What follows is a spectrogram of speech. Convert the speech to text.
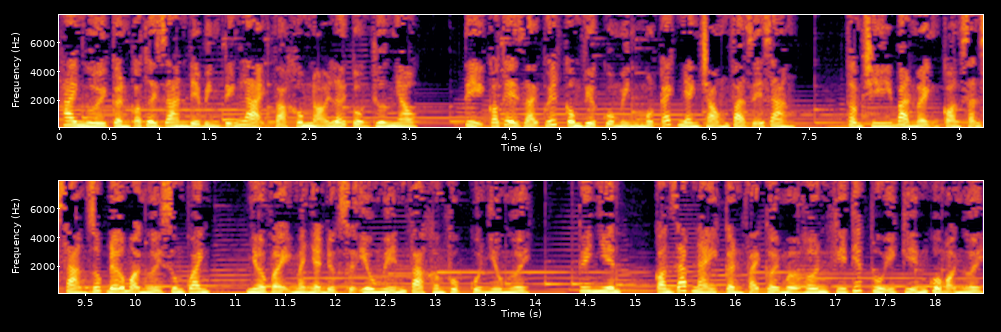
Hai người cần có thời gian để bình tĩnh lại và không nói lời tổn thương nhau. Tỵ có thể giải quyết công việc của mình một cách nhanh chóng và dễ dàng. Thậm chí bản mệnh còn sẵn sàng giúp đỡ mọi người xung quanh, nhờ vậy mà nhận được sự yêu mến và khâm phục của nhiều người. Tuy nhiên, con giáp này cần phải cởi mở hơn khi tiếp thu ý kiến của mọi người.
